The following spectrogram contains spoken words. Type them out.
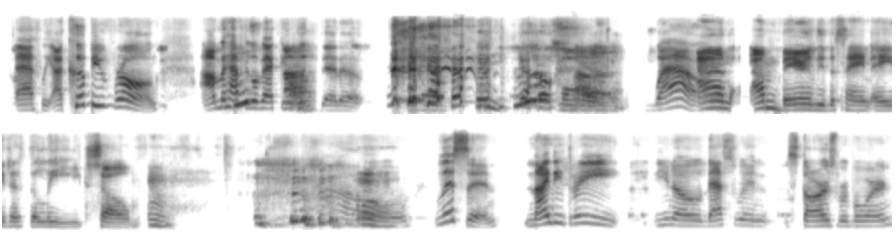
athlete. I could be wrong. I'm gonna have to go back and look that up. Yo, Yeah. wow. I'm I'm barely the same age as the league, so mm. Oh, listen, 93, you know, that's when stars were born.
